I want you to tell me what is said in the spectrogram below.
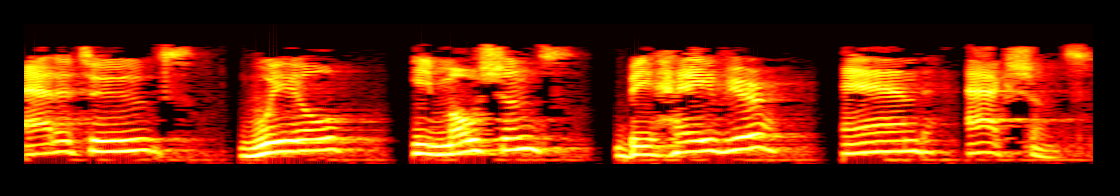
attitudes, will, emotions, behavior, and actions.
